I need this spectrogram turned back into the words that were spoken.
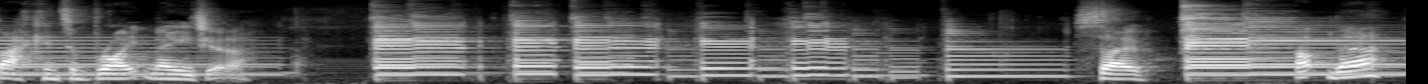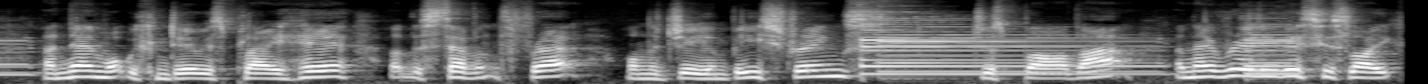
back into bright major. So up there, and then what we can do is play here at the seventh fret on the G and B strings, just bar that, and then really this is like,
